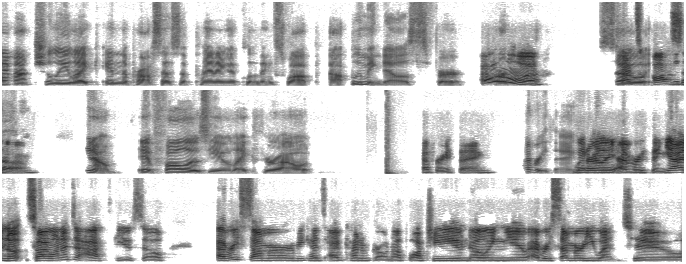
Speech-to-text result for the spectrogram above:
I'm actually like in the process of planning a clothing swap at bloomingdale's for oh so that's awesome. you know it follows you like throughout everything. Everything. Literally everything. Yeah no so i wanted to ask you so every summer because I've kind of grown up watching you, knowing you. Every summer you went to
